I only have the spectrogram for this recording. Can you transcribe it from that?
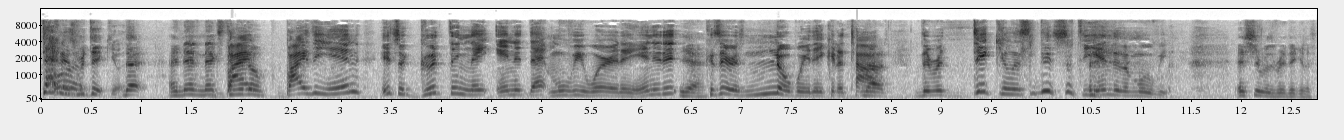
that is oh, ridiculous. that- and then next by you know, by the end, it's a good thing they ended that movie where they ended it. Yeah. Because there is no way they could have topped No. the ridiculousness of the end of the movie. this shit was ridiculous.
